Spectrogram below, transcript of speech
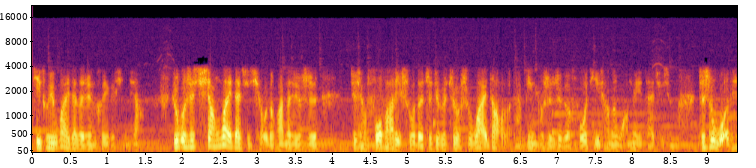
寄托于外在的任何一个形象。如果是向外在去求的话，那就是就像佛法里说的，这这个就是外道了，它并不是这个佛提倡的往内在去求。这是我的一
